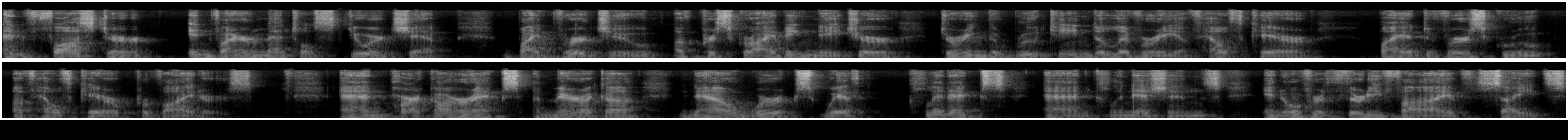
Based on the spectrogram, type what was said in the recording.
and foster environmental stewardship by virtue of prescribing nature during the routine delivery of healthcare by a diverse group of healthcare providers. And ParkRx America now works with clinics and clinicians in over 35 sites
